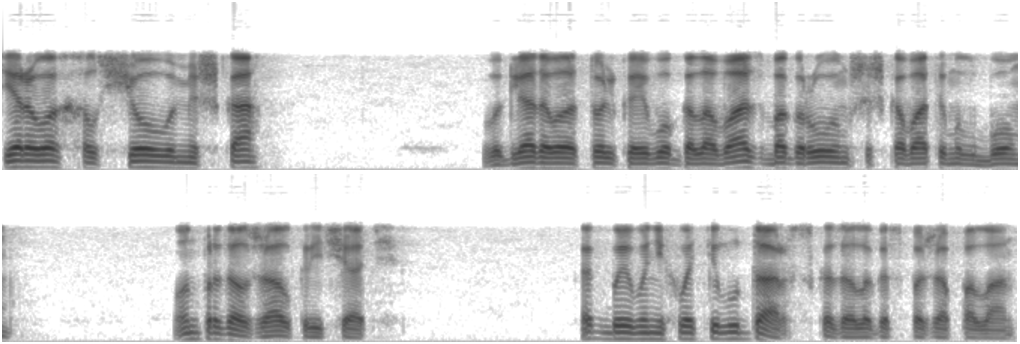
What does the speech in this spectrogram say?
серого холщового мешка выглядывала только его голова с багровым шишковатым лбом. Он продолжал кричать. «Как бы его не хватил удар», — сказала госпожа Палан.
